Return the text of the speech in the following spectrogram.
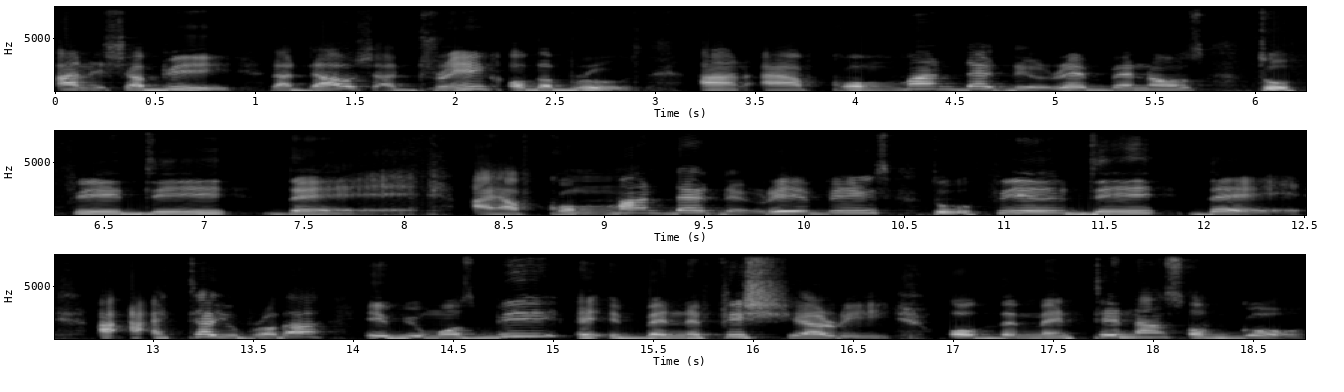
And it shall be that thou shalt drink of the brooks, and I have commanded the ravens to feed thee there. I have commanded the ravens to feed thee there. I, I tell you, brother, if you must be a, a beneficiary of the maintenance of God,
